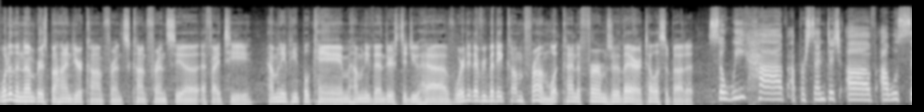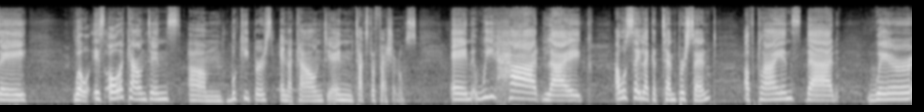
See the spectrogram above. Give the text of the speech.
what are the numbers behind your conference, Conferencia FIT? How many people came? How many vendors did you have? Where did everybody come from? What kind of firms are there? Tell us about it. So we have a percentage of, I will say, well, it's all accountants, um, bookkeepers, and account and tax professionals. And we had like, I would say like a 10% of clients that were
